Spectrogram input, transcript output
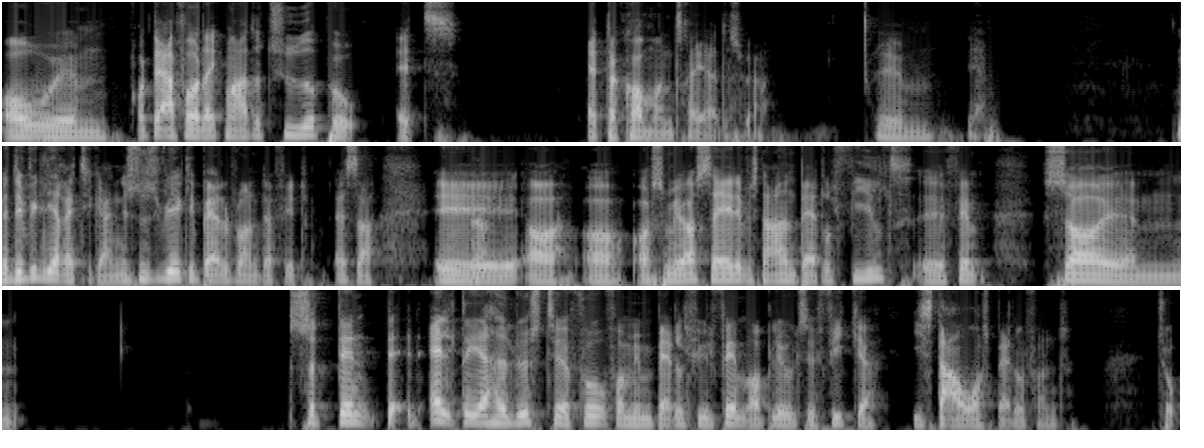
Og, øh, og derfor er der ikke meget, der tyder på, at, at der kommer en træer, desværre. Øh, ja. Men det vil jeg rigtig gerne. Jeg synes virkelig, Battlefront er fedt. Altså, øh, ja. og, og, og som jeg også sagde, det vi snakkede om Battlefield øh, 5, så, øh, så den, alt det, jeg havde lyst til at få fra min Battlefield 5 oplevelse, fik jeg i Star Wars Battlefront 2.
